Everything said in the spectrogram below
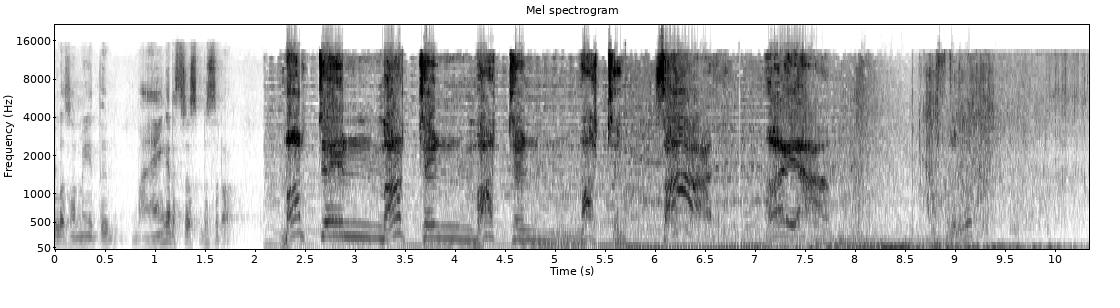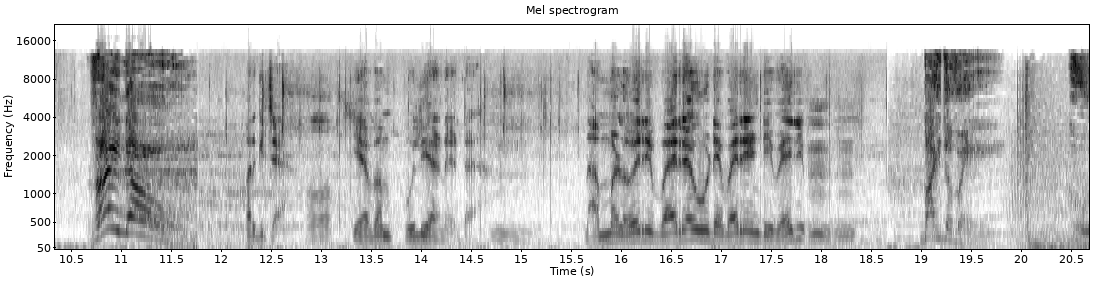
ഉള്ള സമയത്ത് ഭയങ്കര സ്ട്രെസ് ബസ്റ്ററാണ് Martin Martin Martin Martin sir I am വർഗിച്ച. യവം പുലിയാണ് കേട്ടാ നമ്മൾ ഒരു വരവൂടെ വരേണ്ടി വരും. By the way who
